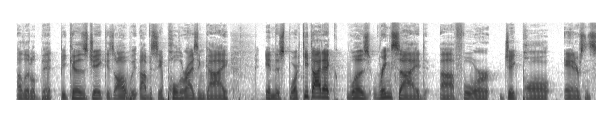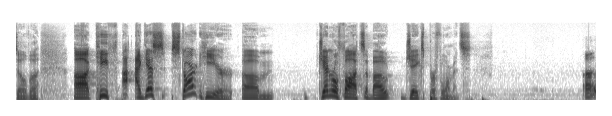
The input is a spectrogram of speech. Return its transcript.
a little bit because Jake is always, obviously a polarizing guy in this sport. Keith Idec was ringside uh, for Jake Paul, Anderson Silva. Uh, Keith, I, I, guess start here. Um, general thoughts about Jake's performance. Uh,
